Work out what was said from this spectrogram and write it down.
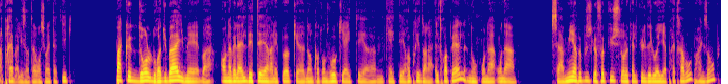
Après, bah, les interventions étatiques, pas que dans le droit du bail, mais bah, on avait la LDTR à l'époque euh, dans le canton de Vaud qui a été, euh, qui a été reprise dans la L3PL. Donc on a, on a, ça a mis un peu plus le focus sur le calcul des loyers après travaux, par exemple.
